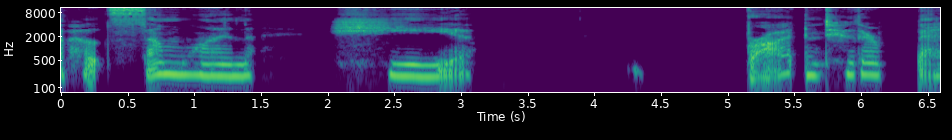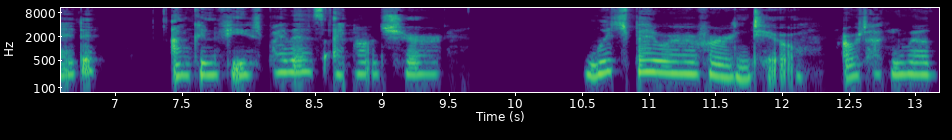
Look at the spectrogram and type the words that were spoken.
about someone he brought into their bed. I'm confused by this. I'm not sure which bed we're referring to. Are we talking about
